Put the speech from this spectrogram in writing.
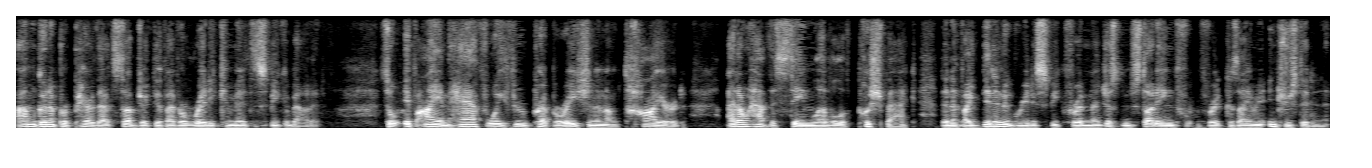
I'm going to prepare that subject if I've already committed to speak about it. So if I am halfway through preparation and I'm tired, I don't have the same level of pushback than if I didn't agree to speak for it and I just am studying for, for it because I am interested in it.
